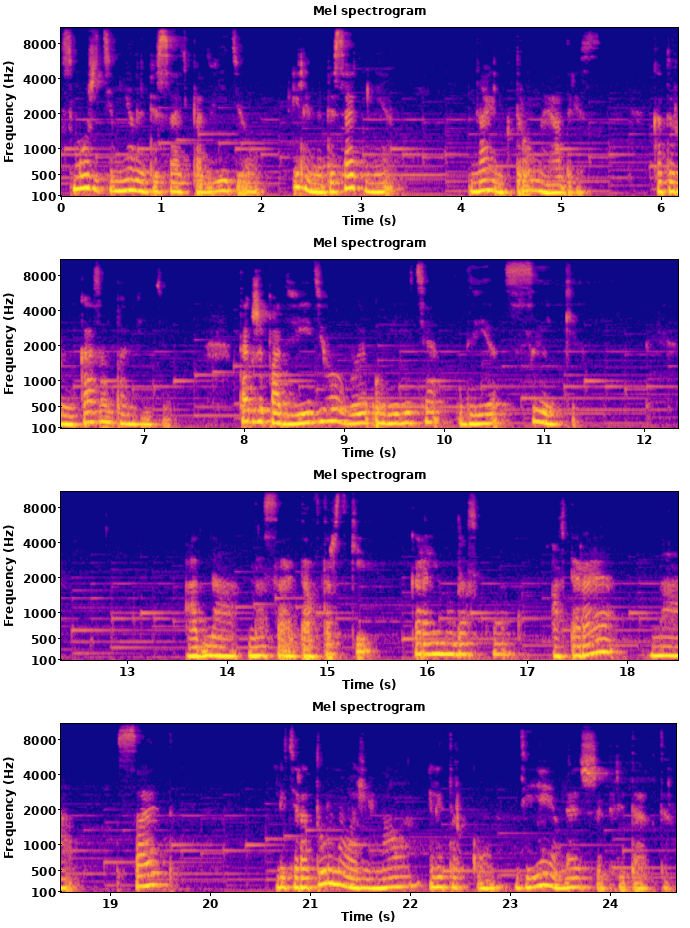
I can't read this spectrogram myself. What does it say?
сможете мне написать под видео или написать мне на электронный адрес, который указан под видео. Также под видео вы увидите две ссылки – Одна на сайт авторский Каролину Доску, а вторая на сайт литературного журнала «Литерком», где я являюсь шеф-редактором.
